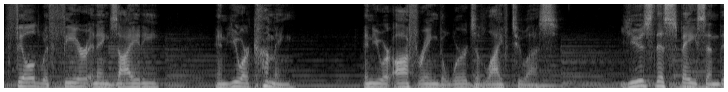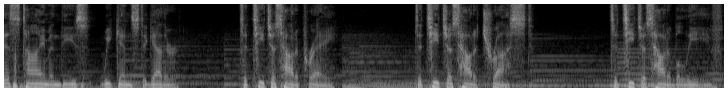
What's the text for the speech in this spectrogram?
filled with fear and anxiety. And you are coming and you are offering the words of life to us. Use this space and this time and these weekends together to teach us how to pray to teach us how to trust, to teach us how to believe.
